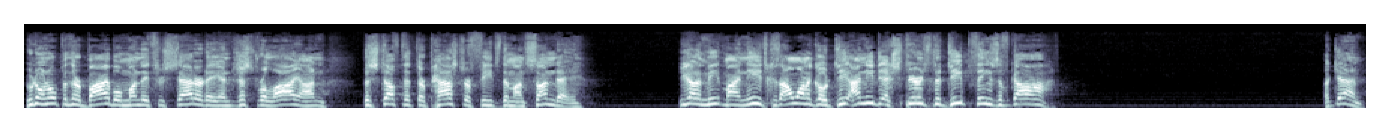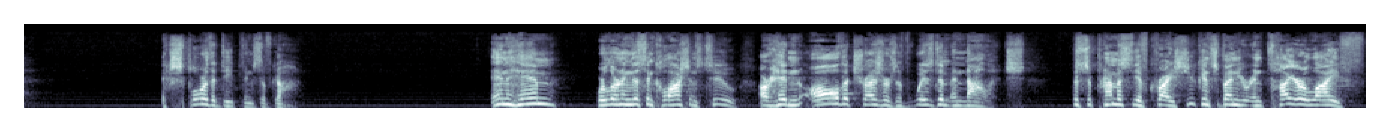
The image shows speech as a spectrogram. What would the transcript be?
who don't open their Bible Monday through Saturday and just rely on the stuff that their pastor feeds them on Sunday. You got to meet my needs because I want to go deep. I need to experience the deep things of God. Again, explore the deep things of God. In Him, we're learning this in Colossians 2, are hidden all the treasures of wisdom and knowledge, the supremacy of Christ. You can spend your entire life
